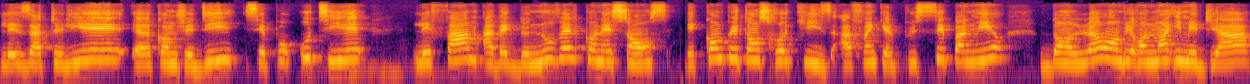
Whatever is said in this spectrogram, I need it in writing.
les ateliers, euh, comme je dis, c'est pour outiller les femmes avec de nouvelles connaissances, des compétences requises afin qu'elles puissent s'épanouir dans leur environnement immédiat,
